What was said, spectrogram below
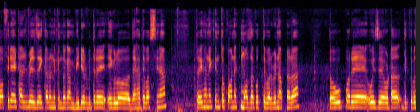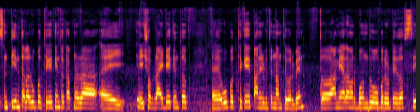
কপিরাইট আসবে যেই কারণে কিন্তু আমি ভিডিওর ভিতরে এগুলো দেখাতে পারছি না। তো এখানে কিন্তু অনেক মজা করতে পারবেন আপনারা। তো উপরে ওই যে ওটা দেখতে পাচ্ছেন, তিন তলার উপর থেকে কিন্তু আপনারা এই এইসব রাইডে কিন্তু উপর থেকে পানির ভিতর নামতে পারবেন। তো আমি আর আমার বন্ধু উপরে উঠে যাচ্ছি।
